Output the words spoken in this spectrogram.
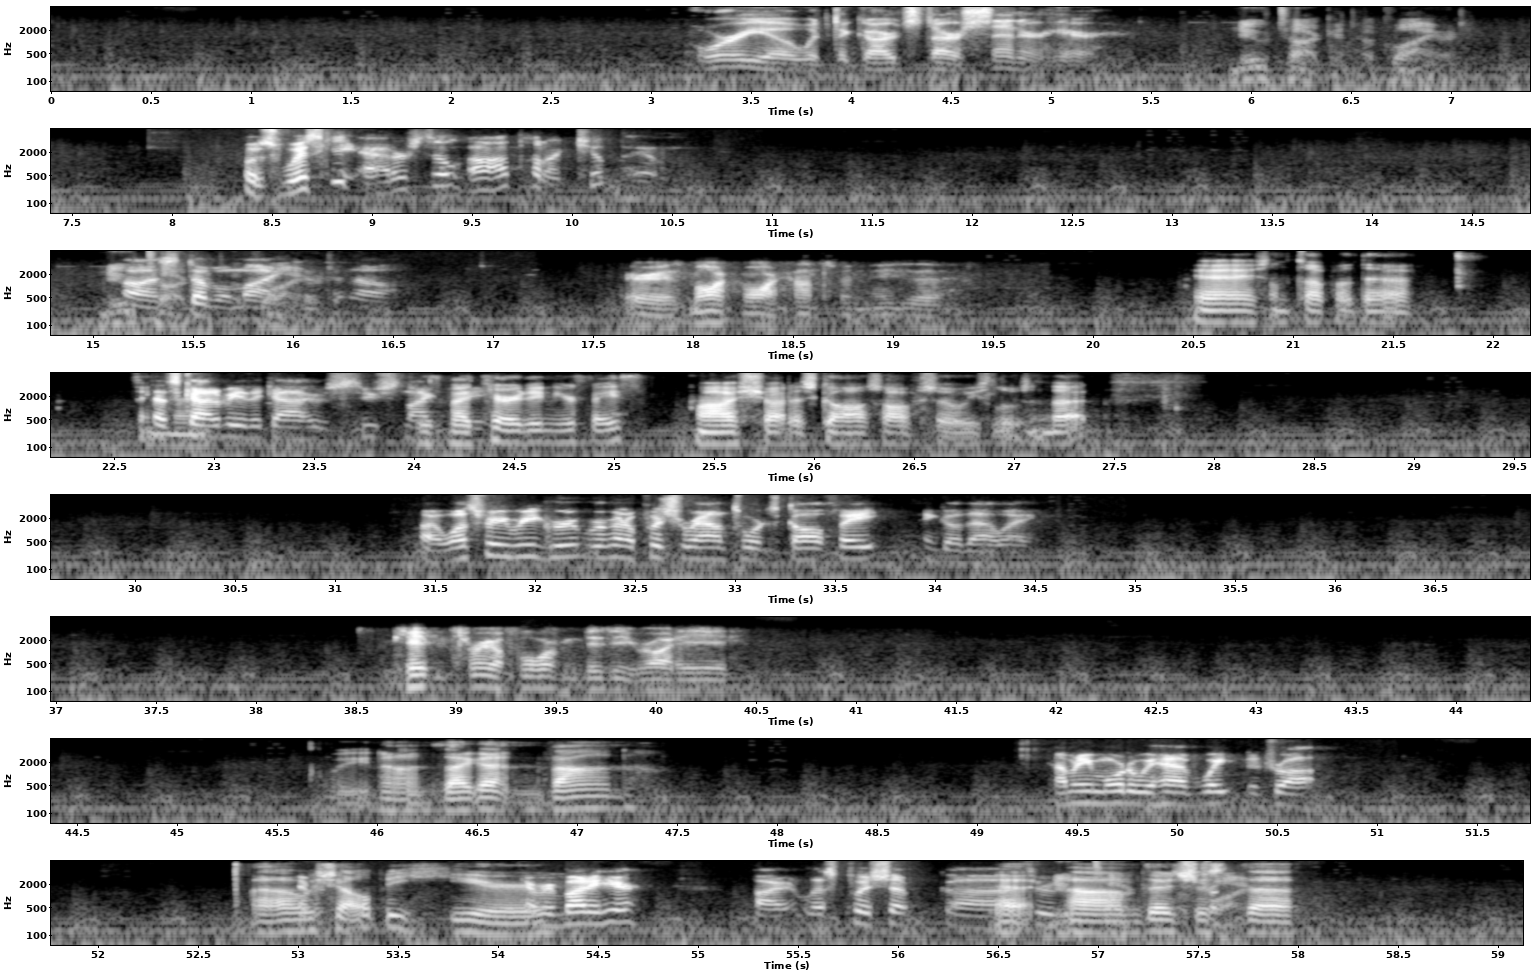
Oreo with the Guard Star Center here. New target acquired. Was Whiskey Adder still? Oh, I thought I killed him. New Oh, it's target double Mike. No. There he is. Mike Mike Huntsman. He's a. Yeah, he's on top of the thing. That's there. got to be the guy who's who sniped Is my me. turret in your face? Oh, I shot his gas off, so he's losing that. All right, once we regroup, we're going to push around towards Golf 8 and go that way. Keeping three or four of them busy right here. Waiting on Zygot and Von. How many more do we have waiting to drop? Uh, we Every- shall be here. Everybody here? All right, let's push up uh, Uh, through. New um, target there's just the.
